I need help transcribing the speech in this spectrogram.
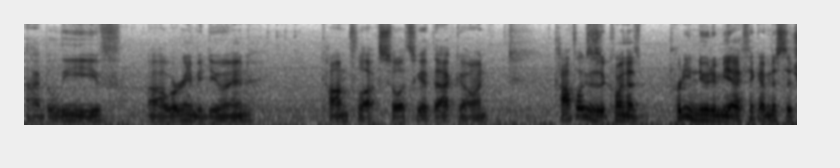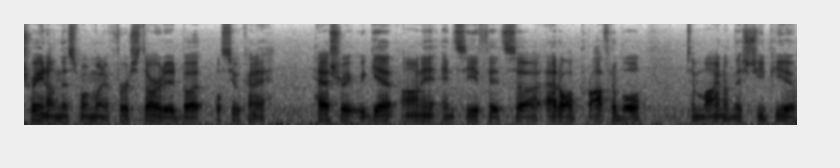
I believe uh, we're gonna be doing Conflux. So let's get that going. Conflux is a coin that's pretty new to me. I think I missed the train on this one when it first started, but we'll see what kind of hash rate we get on it and see if it's uh, at all profitable to mine on this GPU.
